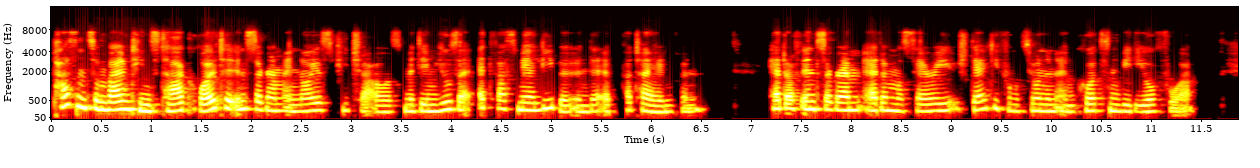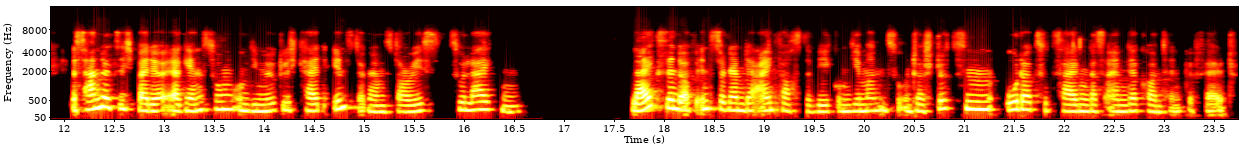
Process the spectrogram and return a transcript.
Passend zum Valentinstag rollte Instagram ein neues Feature aus, mit dem User etwas mehr Liebe in der App verteilen können. Head of Instagram Adam Mosseri stellt die Funktion in einem kurzen Video vor. Es handelt sich bei der Ergänzung um die Möglichkeit, Instagram Stories zu liken. Likes sind auf Instagram der einfachste Weg, um jemanden zu unterstützen oder zu zeigen, dass einem der Content gefällt.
